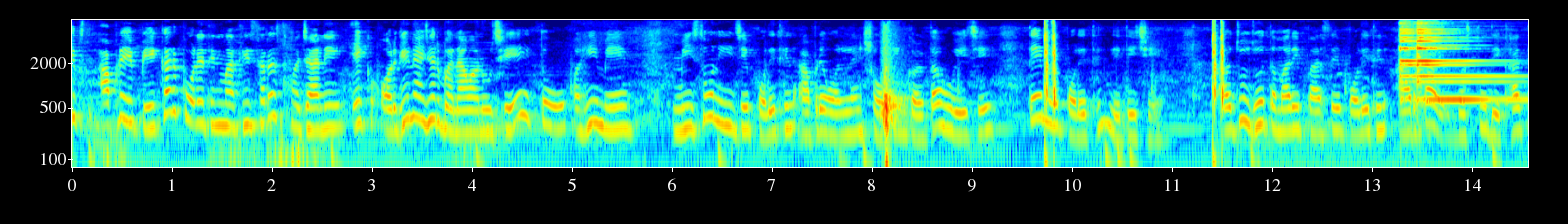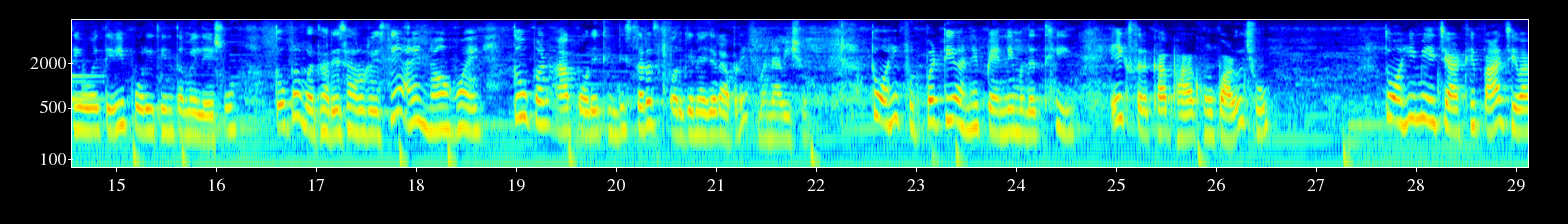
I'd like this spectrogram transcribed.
ટિપ્સ આપણે બેકર પોલિથીનમાંથી સરસ મજાની એક ઓર્ગેનાઇઝર બનાવવાનું છે. તો અહીં મેં મીશોની જે પોલિથીન આપણે ઓનલાઈન શોપિંગ કરતા હોઈએ છીએ, તે મેં પોલિથીન લીધી છે. હજુ જો તમારી પાસે પોલિથીન આરપાર વસ્તુ દેખાતી હોય તેવી પોલિથીન તમે લેશો, તો પણ વધારે સારું રહેશે અને ન હોય તો પણ આ પોલિથીનથી સરસ ઓર્ગેનાઇઝર આપણે બનાવીશું. તો અહીં ફૂટપટ્ટી અને પેનની મદદથી એક સરખા ભાગ હું પાડું છું. તો અહીં મેં ચારથી પાંચ જેવા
